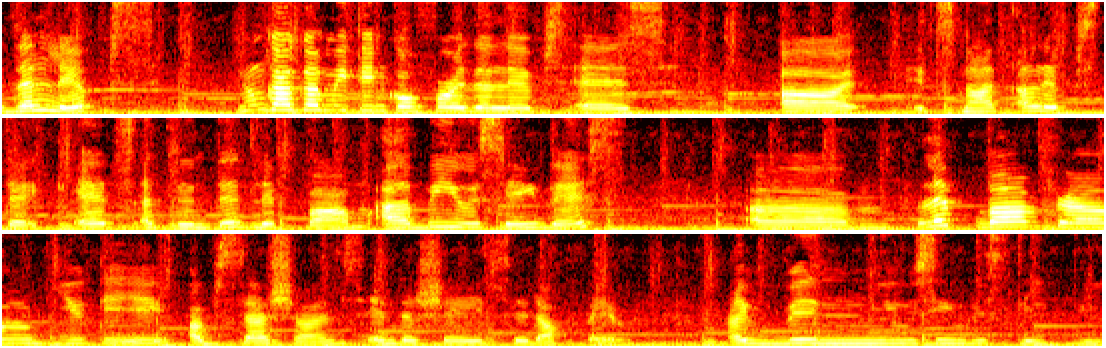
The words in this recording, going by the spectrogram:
the lips. Yung gagamitin ko for the lips is, uh, it's not a lipstick. It's a tinted lip balm. I'll be using this um, lip balm from Beauty Obsessions in the shade Seductive. I've been using this lately.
